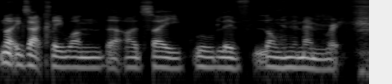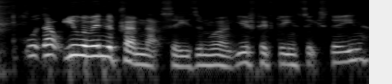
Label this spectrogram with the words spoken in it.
not exactly one that I'd say will live long in the memory. Well, that, you were in the Prem that season, weren't you? 15, 16?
